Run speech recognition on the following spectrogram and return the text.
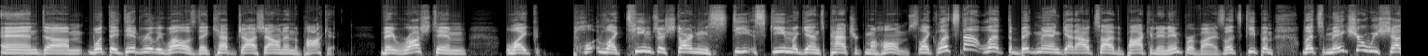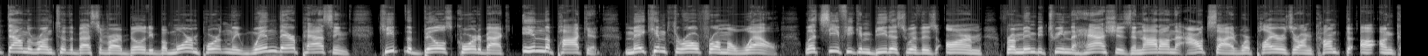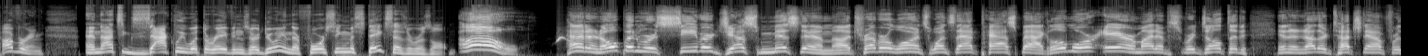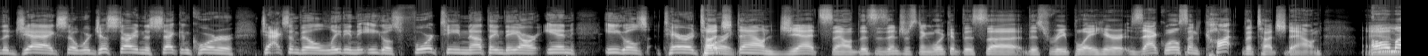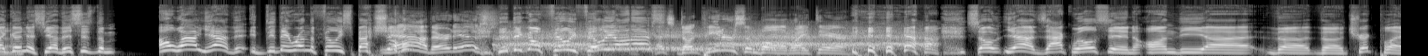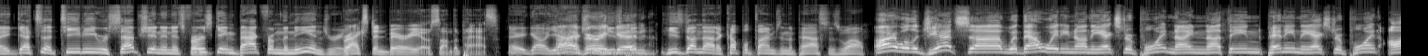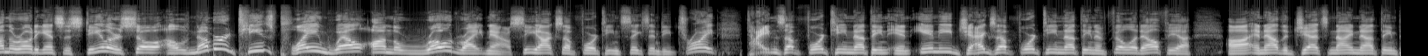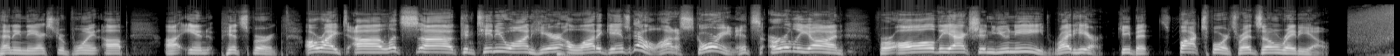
And um, what they did really well is they kept Josh Allen in the pocket. They rushed him like like teams are starting to scheme against Patrick Mahomes. Like let's not let the big man get outside the pocket and improvise. Let's keep him let's make sure we shut down the run to the best of our ability, but more importantly, when they're passing, keep the Bills quarterback in the pocket. Make him throw from a well. Let's see if he can beat us with his arm from in between the hashes and not on the outside where players are uncom- uh, uncovering. And that's exactly what the Ravens are doing. They're forcing mistakes as a result. Oh! Had an open receiver, just missed him. Uh, Trevor Lawrence wants that pass back. A little more air might have resulted in another touchdown for the Jags. So we're just starting the second quarter. Jacksonville leading the Eagles 14 nothing. They are in Eagles territory. Touchdown Jets. Now this is interesting. Look at this uh, this replay here. Zach Wilson caught the touchdown. oh my uh, goodness! Yeah, this is the Oh wow, yeah. Th- did they run the Philly special? Yeah, there it is. Did they go Philly Philly on us? That's Doug Pederson ball right there. yeah. So yeah, Zach Wilson on the uh, the the trick play gets a TD reception in his first game back from the knee injury. Braxton Berrios on the pass. There you go. Yeah, All right, actually, very he's good. been- he's done that a couple times in the past as well. All right, well, the Jets, uh, without waiting on the extra point, 9 nothing, penning the extra point on the road against the Steelers. So a number of teams playing well on the road right now. Seahawks up 14 6 in Detroit, Titans up 14 nothing in Indy, Jags up 14 nothing in Philadelphia, uh, and now the Jets 9 nothing, pending the extra point up. Uh, in Pittsburgh. All right, uh, let's uh, continue on here. A lot of games. we got a lot of scoring. It's early on for all the action you need right here. Keep it Fox Sports Red Zone Radio.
